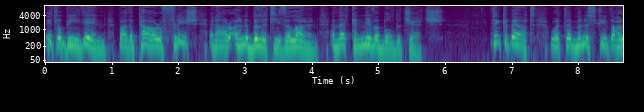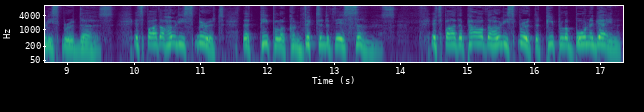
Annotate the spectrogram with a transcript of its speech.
it'll be then by the power of flesh and our own abilities alone, and that can never build the church. Think about what the ministry of the Holy Spirit does. It's by the Holy Spirit that people are convicted of their sins. It's by the power of the Holy Spirit that people are born again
